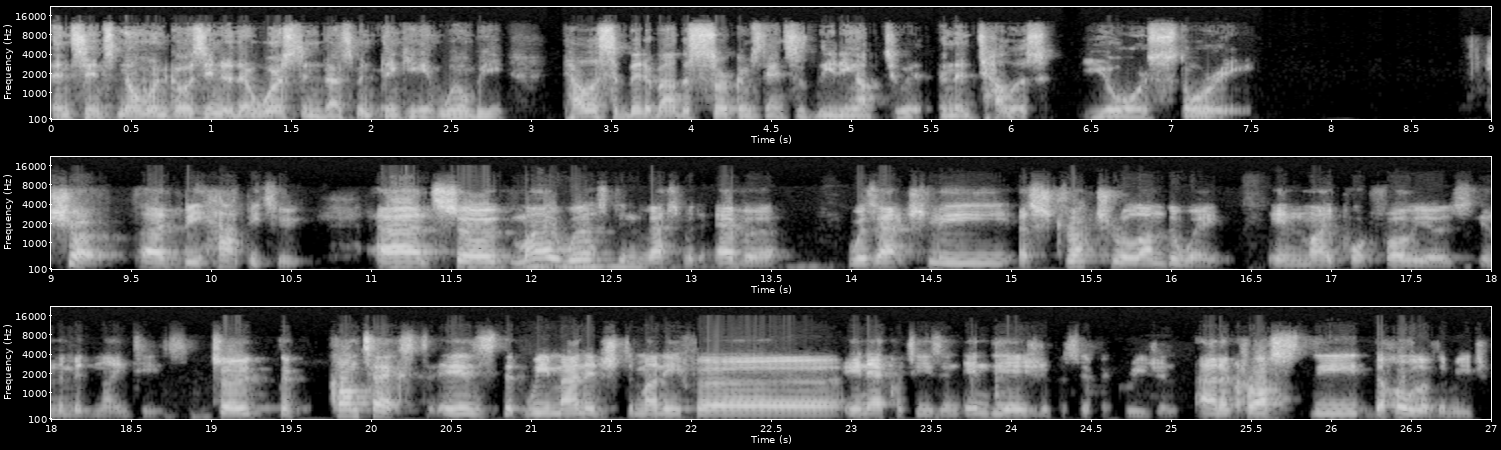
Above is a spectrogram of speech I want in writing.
And since no one goes into their worst investment thinking it will be Tell us a bit about the circumstances leading up to it, and then tell us your story. Sure, I'd be happy to. And so, my worst investment ever was actually a structural underweight in my portfolios in the mid 90s. So the context is that we managed money for in equities in, in the Asia Pacific region and across the, the whole of the region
